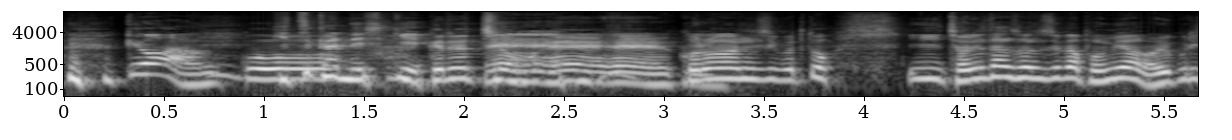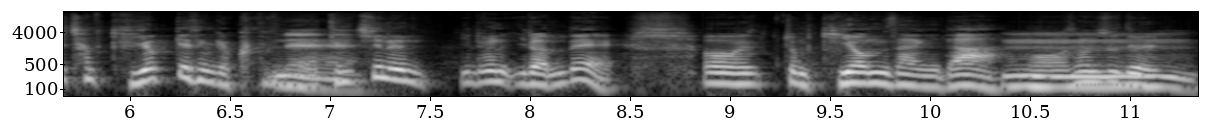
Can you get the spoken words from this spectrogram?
껴안고 기특한 내시기. 그렇죠. 네. 예, 예. 그런 식으로 또 이 전혜산 선수가 보면 얼굴이 참 귀엽게 생겼거든요. 네. 등치는 이런 이런데 어, 좀 귀염상이다. 어, 음. 선수들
